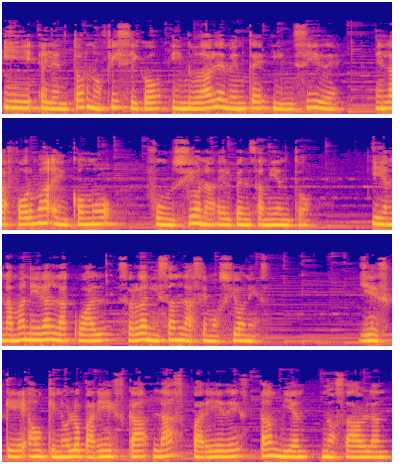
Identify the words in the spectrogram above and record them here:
Y el entorno físico indudablemente incide en la forma en cómo funciona el pensamiento y en la manera en la cual se organizan las emociones. Y es que, aunque no lo parezca, las paredes también nos hablan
